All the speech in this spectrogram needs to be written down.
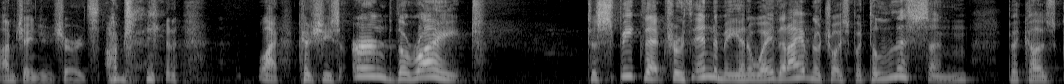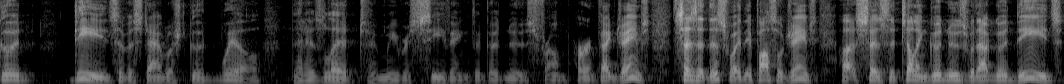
I'm changing shirts. I'm, why? Because she's earned the right to speak that truth into me in a way that I have no choice but to listen because good deeds have established goodwill that has led to me receiving the good news from her. In fact, James says it this way. The Apostle James uh, says that telling good news without good deeds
